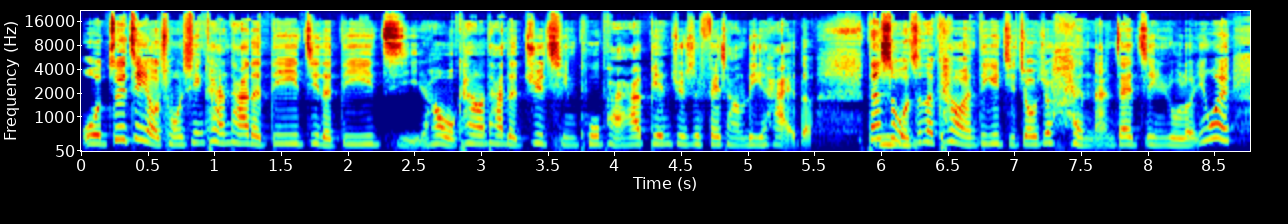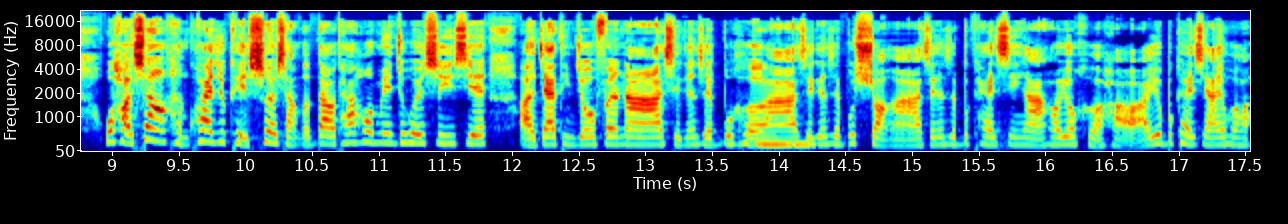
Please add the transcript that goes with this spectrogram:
我最近有重新看他的第一季的第一集，然后我看到他的剧情铺排，他编剧是非常厉害的。但是我真的看完第一集之后就很难再进入了，因为我好像很快就可以设想得到，他后面就会是一些啊家庭纠纷啊，谁跟谁不和啊，谁跟谁不爽啊，谁跟谁不开心啊，然后又和好啊，又不开心啊，又和好，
